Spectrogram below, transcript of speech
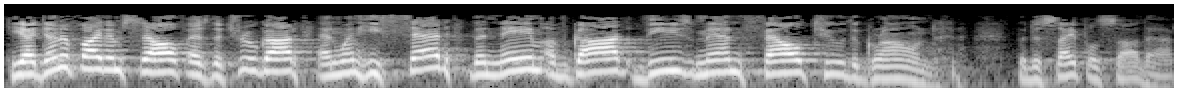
He identified himself as the true God, and when he said the name of God, these men fell to the ground. The disciples saw that.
